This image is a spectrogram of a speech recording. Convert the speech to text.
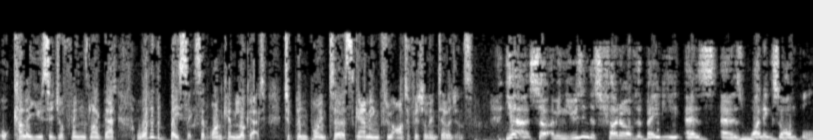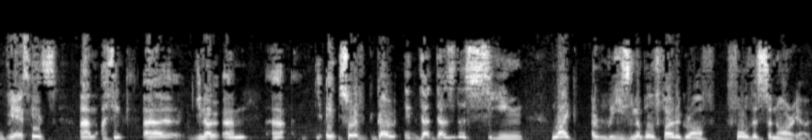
or color usage, or things like that. What are the basics that one can look at to pinpoint uh, scamming through artificial intelligence? Yeah, so I mean, using this photo of the baby as as one example, Yes. is um, I think uh, you know um, uh, sort of go. It, do- does this seem like a reasonable photograph for this scenario?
